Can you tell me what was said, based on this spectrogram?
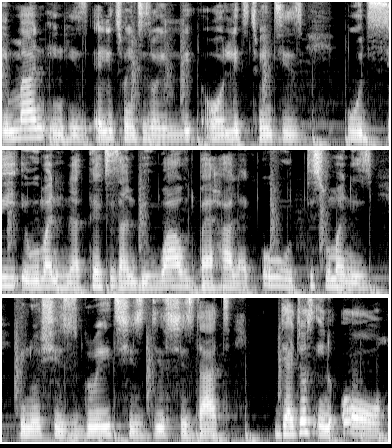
A man in his early 20s or, late, or late 20s would see a woman in her 30s and be wowed by her, like, oh, this woman is, you know, she's great, she's this, she's that. They're just in awe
